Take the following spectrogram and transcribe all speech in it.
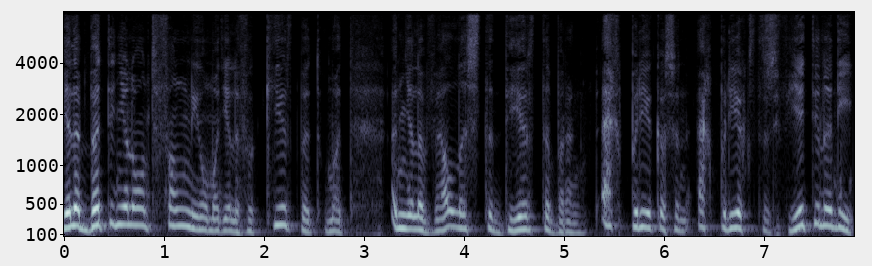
Julle bid en julle ontvang nie omdat julle verkeerd bid omdat in julle welliste deur te bring. Egbreekers en egbreeksters weet julle nie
